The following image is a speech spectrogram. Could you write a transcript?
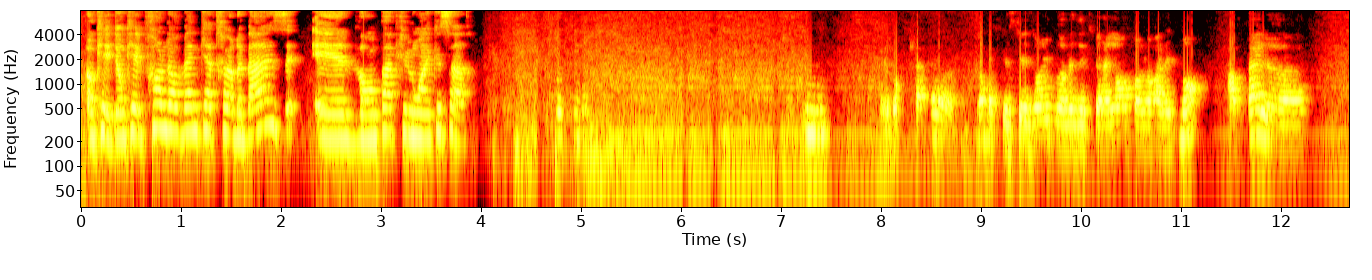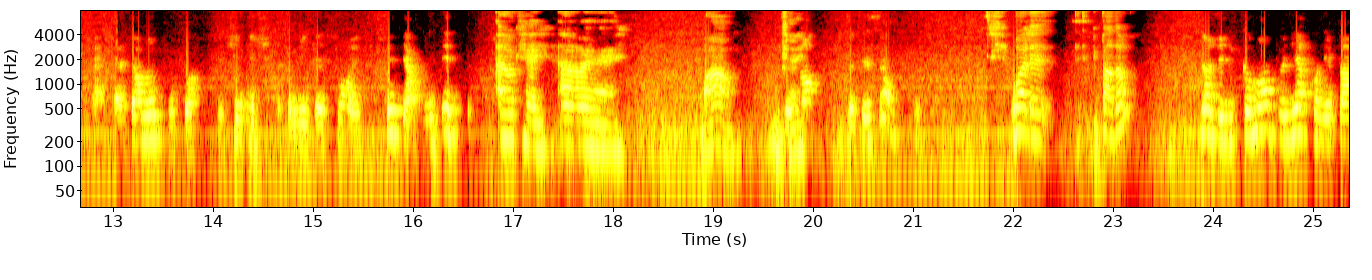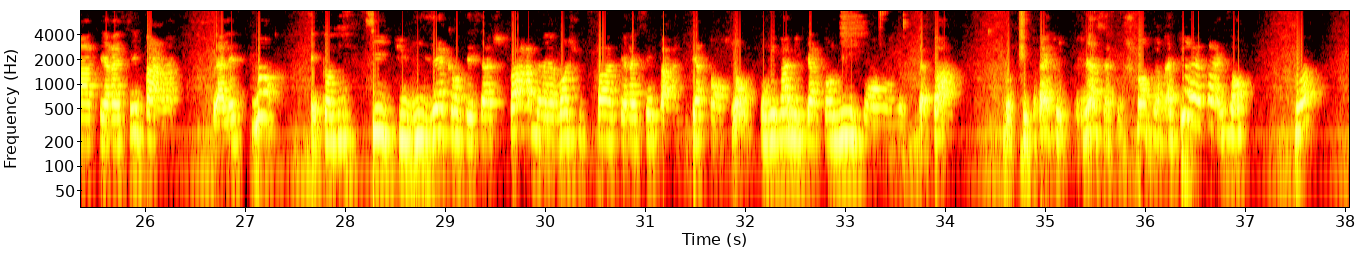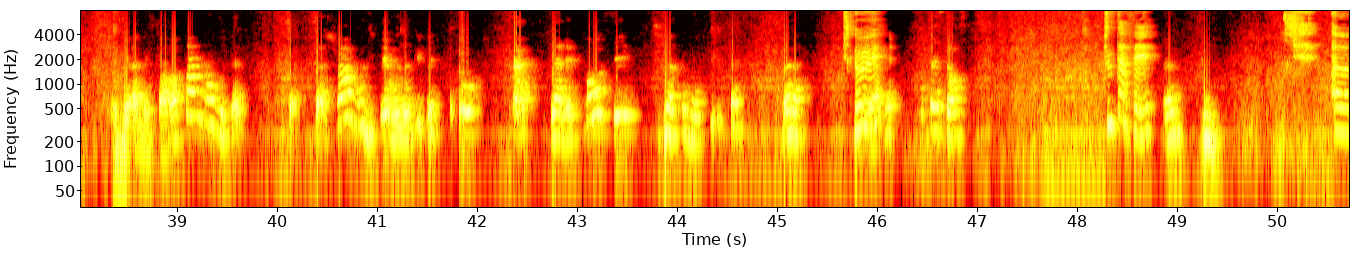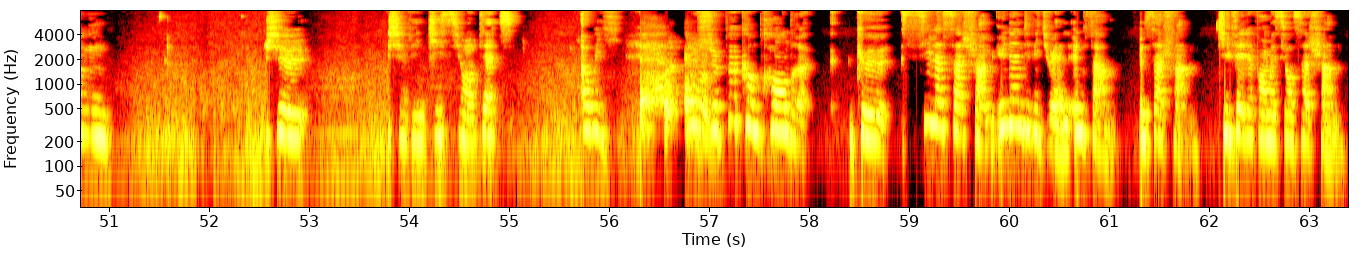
Ok, donc elles prennent leurs 24 heures de base et elles vont pas plus loin que ça. Et donc, après, euh, non, parce que si elles ont eu une mauvaise expérience dans leur allaitement, après, elles, euh, elles ferment tout, quoi. C'est fini. La communication est c'est terminé. Ah, Ok, ah ouais, ouais. Wow. Ok. Non, C'est ça. Bon, le- Pardon? Non, j'ai dit comment on peut dire qu'on n'est pas intéressé par l'allaitement? C'est comme si tu disais quand tu es sage-femme, euh, moi je suis pas intéressée par l'hypertension, on n'est pas hypertendu, on ne sait pas. Donc tu prêt que tu aies un accouchement prématuré par exemple. Tu vois? Je dis, ah, mais ça va pas, non, vous êtes sage-femme, vous devez vous occuper de tout. L'allaitement aussi, tu dois t'en occuper. Voilà. Oui, compétence. tout à fait. Hein? Euh, je j'avais une question en tête. Ah oui, je peux comprendre que si la sage-femme, une individuelle, une femme, une sage-femme qui fait la formation sage-femme,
